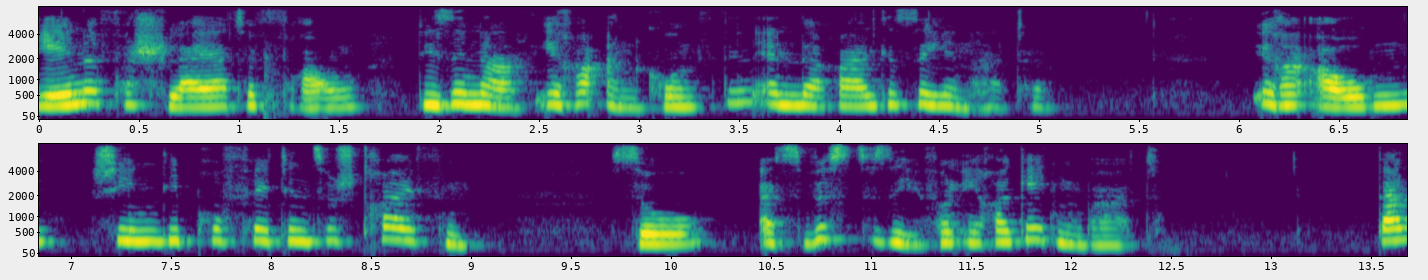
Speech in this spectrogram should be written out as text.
jene verschleierte Frau, die sie nach ihrer Ankunft in Enderal gesehen hatte. Ihre Augen schienen die Prophetin zu streifen, so als wüsste sie von ihrer Gegenwart. Dann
